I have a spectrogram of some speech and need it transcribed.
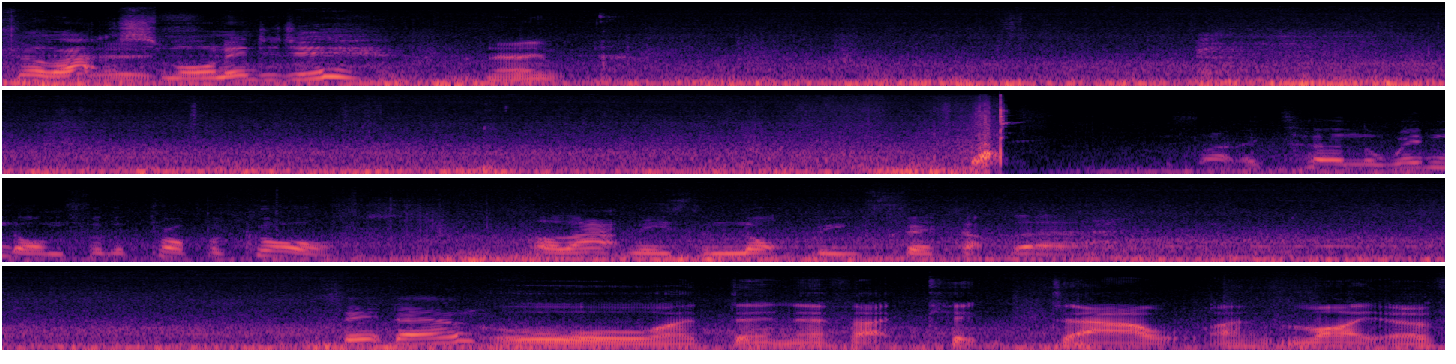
Feel that It this morning, did you? No. It's like they turned the wind on for the proper course. Oh, that needs to not be thick up there. See it down? Oh, I don't know if that kicked out. I might have.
